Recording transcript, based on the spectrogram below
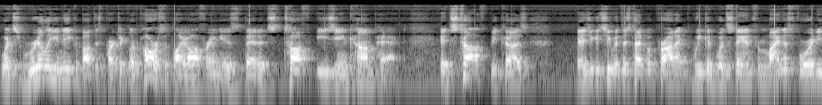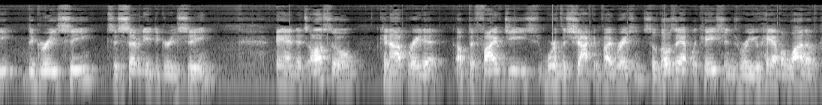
What's really unique about this particular power supply offering is that it's tough, easy, and compact. It's tough because, as you can see with this type of product, we could withstand from minus 40 degrees C to 70 degrees C. And it's also can operate at up to 5 G's worth of shock and vibration. So those applications where you have a lot of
